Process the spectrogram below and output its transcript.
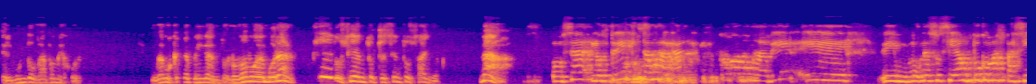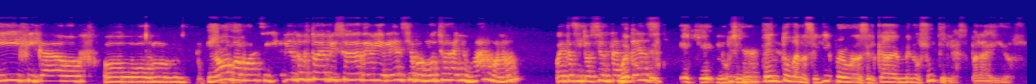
el mundo va para mejor. Y vamos caminando. ¿Nos vamos a demorar? Sí, 200, 300 años. Nada. O sea, los tres que estamos acá no vamos a ver eh, una sociedad un poco más pacífica o, no, vamos a seguir viendo estos episodios de violencia por muchos años más, ¿o no? O esta situación tan tensa. Es, que los intentos van a seguir, pero van a ser cada vez menos útiles para ellos.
